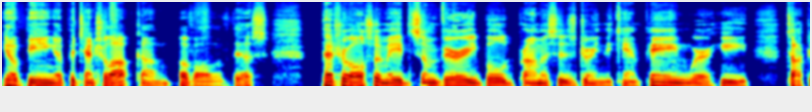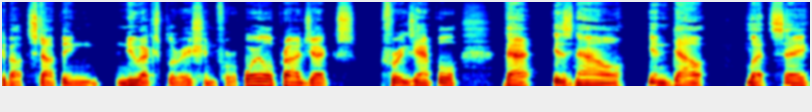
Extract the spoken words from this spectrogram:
you know, being a potential outcome of all of this. Petro also made some very bold promises during the campaign where he talked about stopping new exploration for oil projects. For example, that is now in doubt, let's say.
